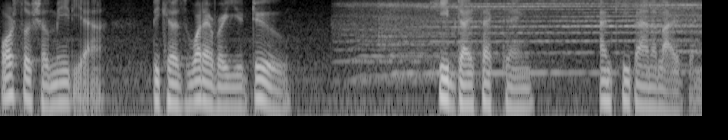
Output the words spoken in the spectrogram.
or social media because whatever you do, keep dissecting and keep analyzing.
